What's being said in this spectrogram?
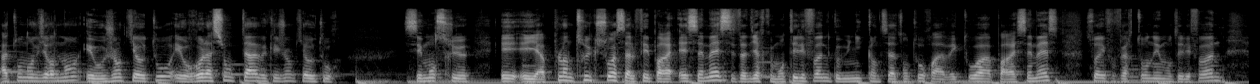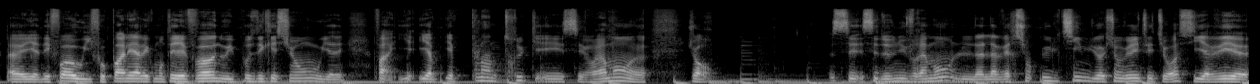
à ton environnement et aux gens qui y a autour et aux relations que tu as avec les gens qui y a autour c'est monstrueux. Et il y a plein de trucs, soit ça le fait par SMS, c'est-à-dire que mon téléphone communique quand c'est à ton tour avec toi par SMS, soit il faut faire tourner mon téléphone. Euh, il y a des fois où il faut parler avec mon téléphone, où il pose des questions, où il y a. Enfin, il y, a, plein de trucs et c'est vraiment... Euh, genre... C'est devenu vraiment la, version ultime du Action Vérité, tu vois. S'il y avait...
